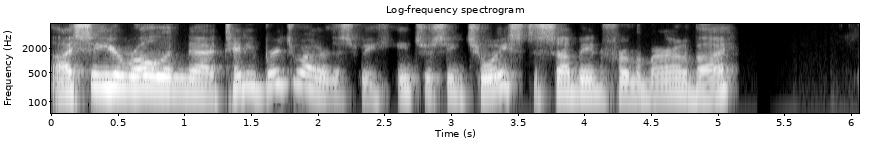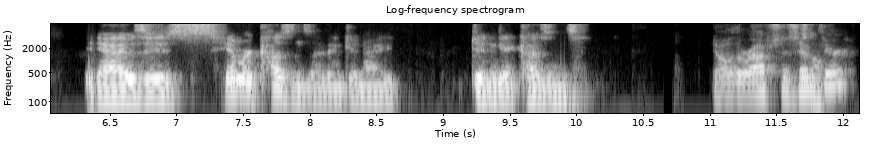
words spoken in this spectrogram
I see you're rolling uh, Teddy Bridgewater this week. Interesting choice to sub in for Lamar on a bye. Yeah, it was his, him or Cousins, I think, and I didn't get Cousins. No other options out So- there.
